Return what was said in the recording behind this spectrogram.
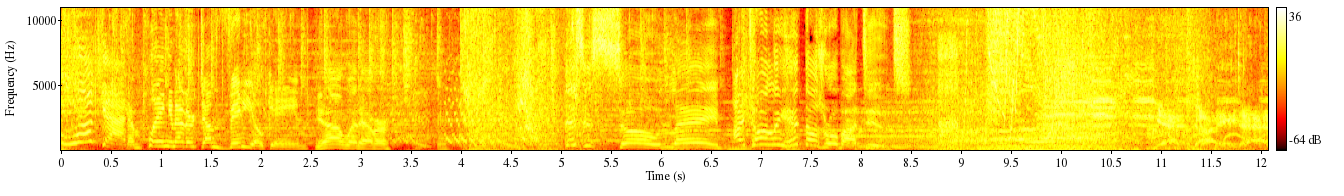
Look at him playing another dumb video game. Yeah, whatever. This is so lame. I totally hit those robot dudes. Get Johnny Test!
